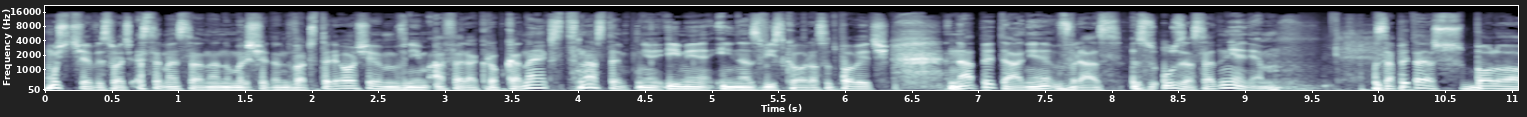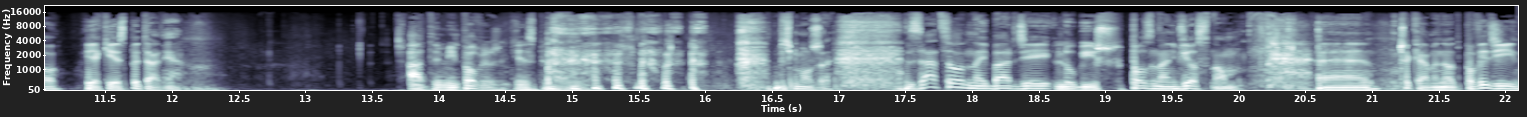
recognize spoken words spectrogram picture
Musicie wysłać SMS-a na numer 7248, w nim afera.next, następnie imię i nazwisko oraz odpowiedź na pytanie wraz z uzasadnieniem. Zapytasz, Bolo, jakie jest pytanie? A ty mi powiesz, jakie jest pytanie. Być może. Za co najbardziej lubisz Poznań wiosną? E, czekamy na odpowiedzi.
